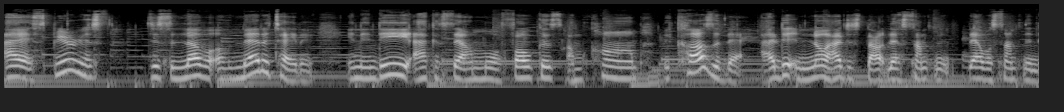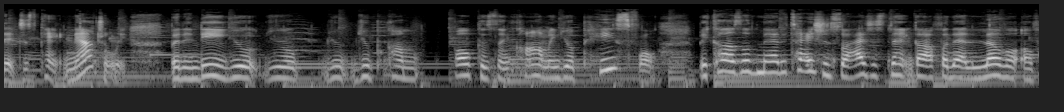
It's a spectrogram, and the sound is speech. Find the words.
I experienced this level of meditating. And indeed, I can say I'm more focused, I'm calm because of that. I didn't know. I just thought that's something that was something that just came naturally. But indeed, you you you you become focused and calm and you're peaceful because of meditation. So I just thank God for that level of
